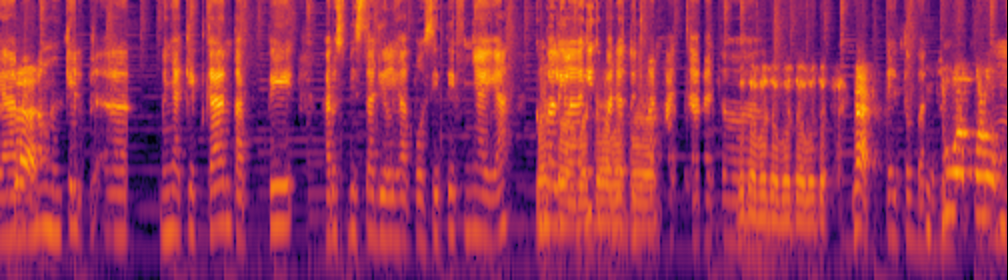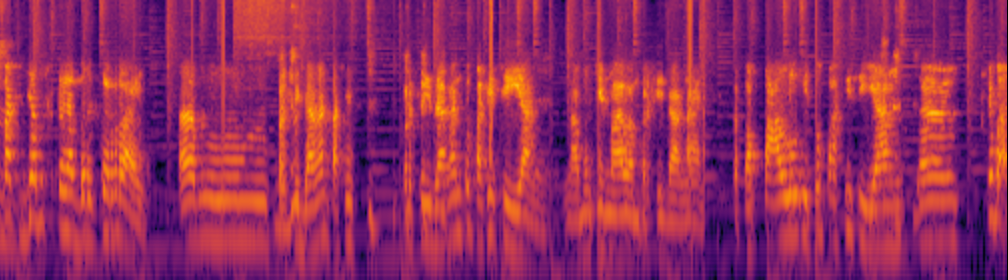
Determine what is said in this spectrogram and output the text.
Ya Nah. memang mungkin eh, menyakitkan tapi harus bisa dilihat positifnya ya. Kembali Betul, lagi betul, kepada betul. tujuan pacaran itu. Betul betul betul betul. Nah, Itu Bang. 24 Hmm. jam setelah bercerai, em, persidangan pasti persidangan tuh pasti siang, nggak mungkin malam persidangan. Ketok palu itu pasti siang. Eh, coba,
